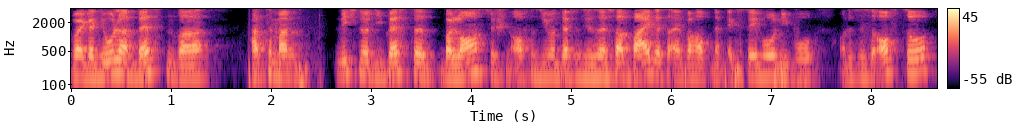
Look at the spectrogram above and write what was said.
bei Guardiola am besten war, hatte man nicht nur die beste Balance zwischen Offensiv und Defensiv, sondern es war beides einfach auf einem extrem hohen Niveau. Und es ist oft so,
